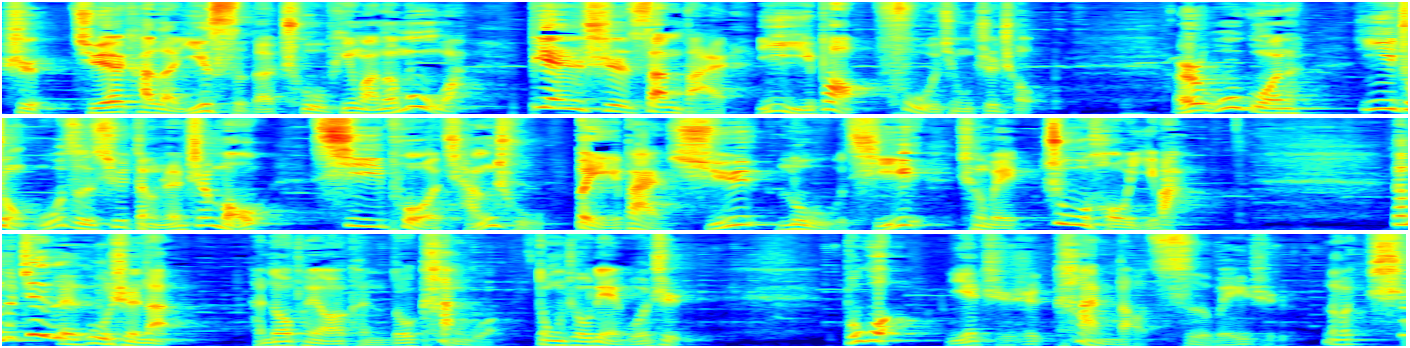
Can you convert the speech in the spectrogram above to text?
是掘开了已死的楚平王的墓啊，鞭尸三百，以报父兄之仇。而吴国呢，依重伍子胥等人之谋，西破强楚，北败徐、鲁、齐，成为诸侯一霸。那么这个故事呢，很多朋友可能都看过《东周列国志》，不过也只是看到此为止。那么之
